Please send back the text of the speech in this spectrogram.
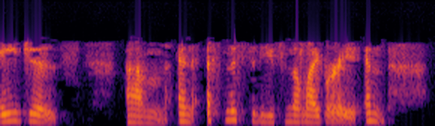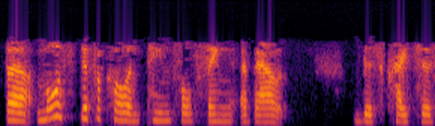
ages um, and ethnicities in the library. And the most difficult and painful thing about this crisis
